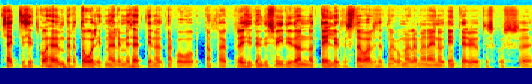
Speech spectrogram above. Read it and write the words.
sättisid kohe ümber toolid, me olime sättinud nagu noh, nagu presidendi sviidid on hotellides tavaliselt, nagu me oleme näinud intervjuudes, kus äh,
